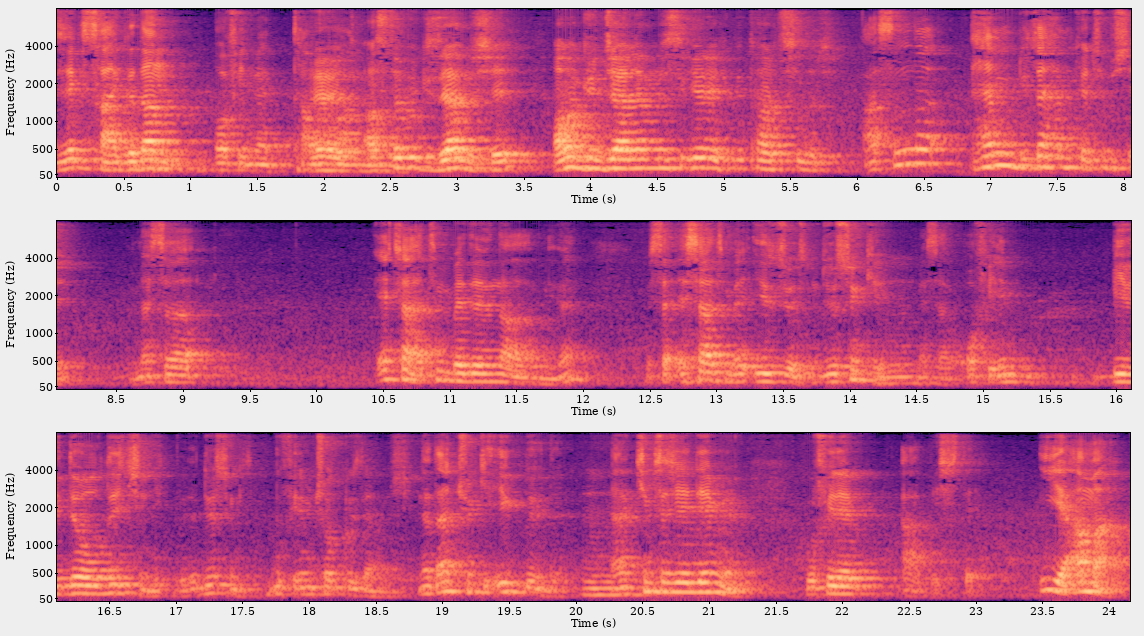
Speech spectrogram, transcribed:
direkt saygıdan o filme tam Evet, aslında bu güzel bir şey. Ama güncellenmesi gerekli tartışılır. Aslında hem güzel hem kötü bir şey. Mesela Esaretin bedelini alalım yine. Mesela Esaretin bedelini izliyorsun. Diyorsun ki Hı. mesela o film birde olduğu için ilk birde diyorsun ki bu film çok güzelmiş. Neden? Çünkü ilk birde. Yani kimse şey demiyor. Bu film abi işte iyi ama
